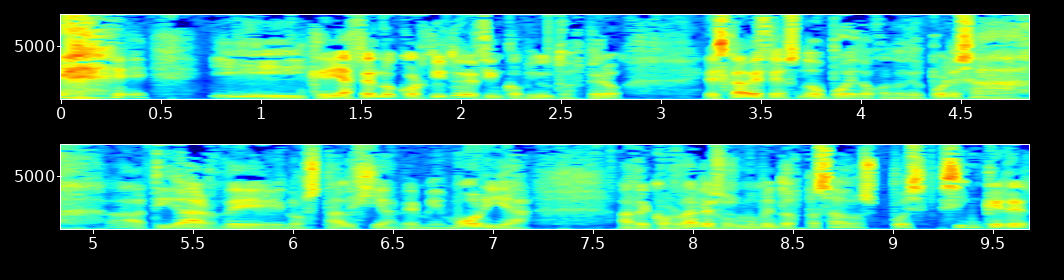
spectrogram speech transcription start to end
y quería hacerlo cortito de 5 minutos, pero es que a veces no puedo. Cuando te pones a, tirar de nostalgia, de memoria, a recordar esos momentos pasados, pues sin querer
